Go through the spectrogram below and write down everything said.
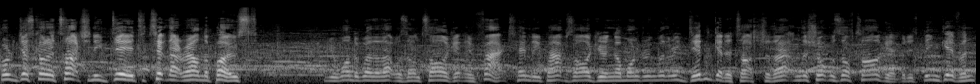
But just got a touch, and he did to tip that round the post. You wonder whether that was on target. In fact, Henley perhaps arguing, I'm wondering whether he didn't get a touch to that, and the shot was off target. But it's been given.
